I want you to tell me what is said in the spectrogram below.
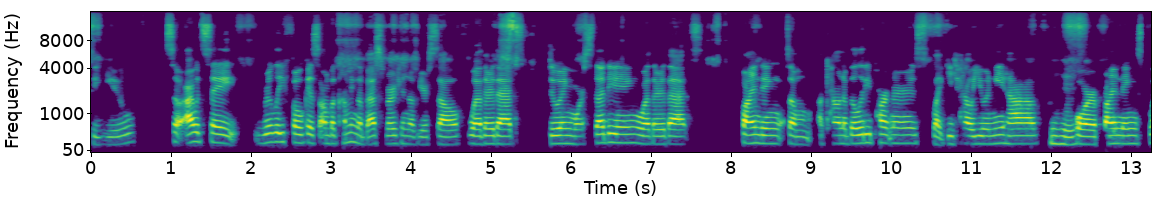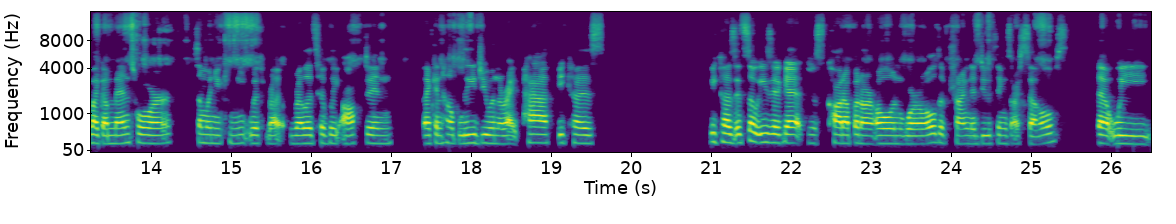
to you. So, I would say really focus on becoming the best version of yourself, whether that's doing more studying, whether that's finding some accountability partners like how you and me have, mm-hmm. or finding like a mentor, someone you can meet with re- relatively often that can help lead you in the right path because because it's so easy to get just caught up in our own world of trying to do things ourselves that we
